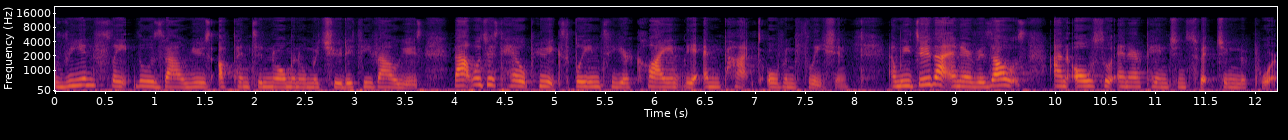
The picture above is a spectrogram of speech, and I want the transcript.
reinflate those values up into nominal maturity values. That will just help you explain to your client the impact of inflation. And we do that in our results and also in our pension switching report.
